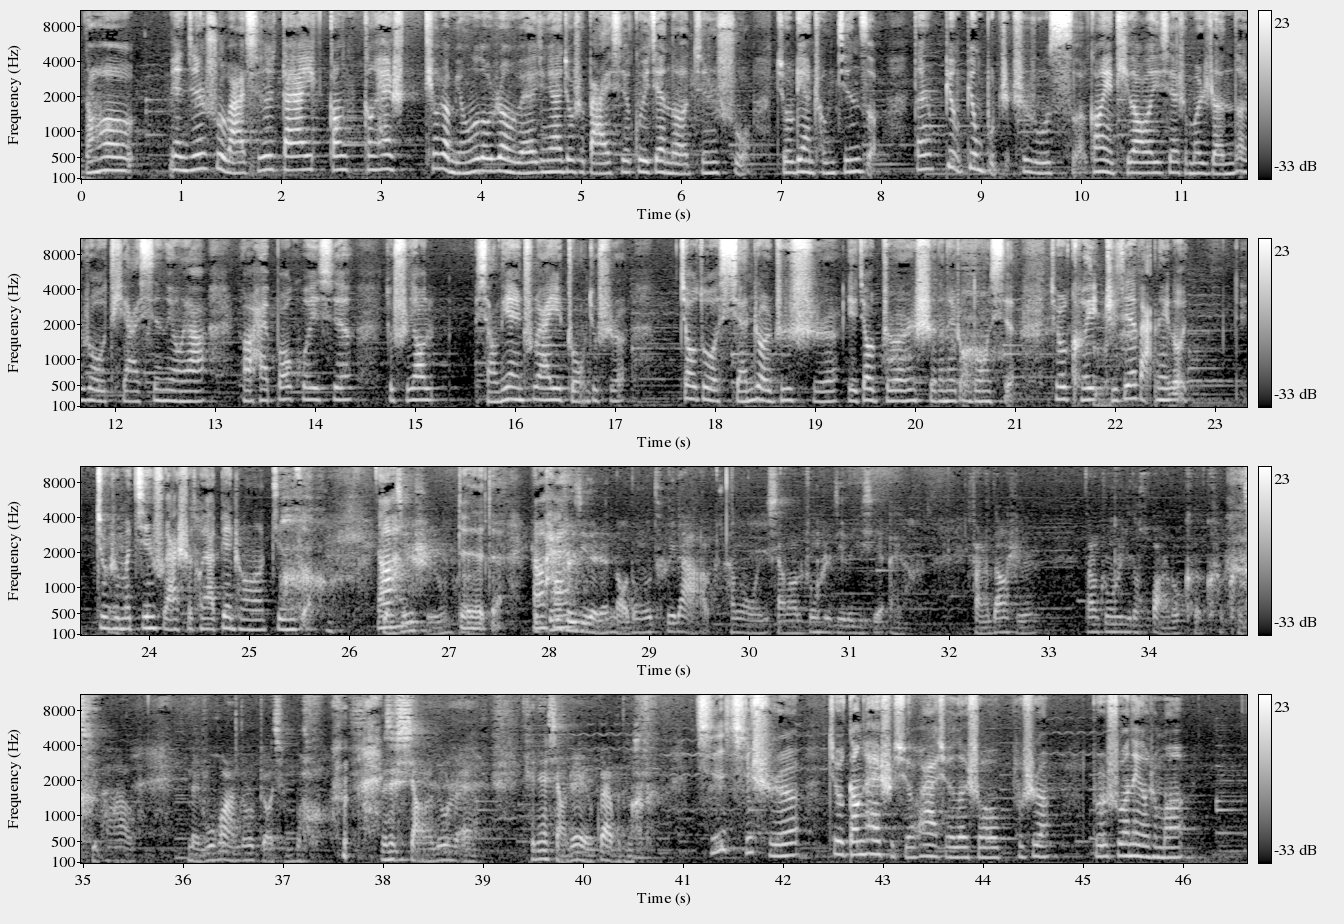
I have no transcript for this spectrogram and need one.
然后炼金术吧，其实大家一刚刚开始听着名字都认为应该就是把一些贵贱的金属就炼成金子，但是并并不只是如此。刚也提到了一些什么人的肉体啊、心灵呀，然后还包括一些就是要想炼出来一种就是。叫做贤者之石，也叫哲人石的那种东西，就是可以直接把那个，就什么金属呀、石头呀变成了金子。然后，金石。对对对，然后中世纪的人脑洞都忒大了，他们我就想到了中世纪的一些，哎呀，反正当时，当时中世纪的画都可可可奇葩了，每幅画上都是表情包，我就想的都是，哎，天天想这个，怪不得呢。其实其实就是刚开始学化学的时候，不是不是说那个什么。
